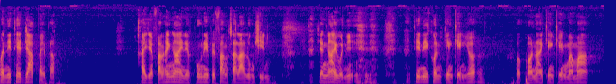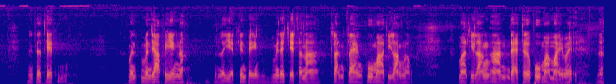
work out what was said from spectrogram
วันนี้เทศยากไปเปล่าใครจะฟังให้ง่ายเนี่ยพรุ่งนี้ไปฟังสาราลุงชินจะง่ายกว่านี้ ที่นี่คนเก่งๆเยอะพวกพอนายเก่งๆมามากถ้าเทศมันมันยากไปเองนะมันละเอียดขึ้นไปเอง ไม่ได้เจตนา กลั่นแกล้งผู้มาทีหลังหรอก มาทีหลังอ่านแด่เธอผู้มาใหม่ไว้นะ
